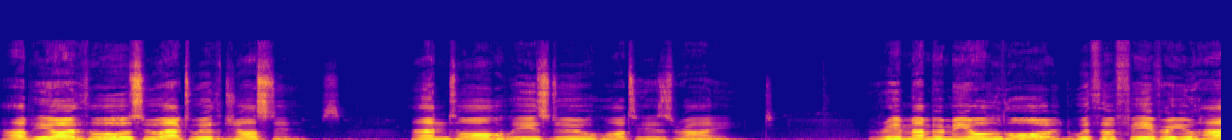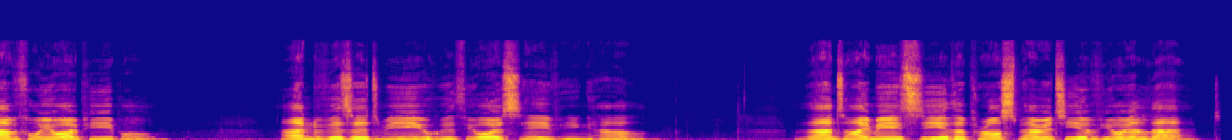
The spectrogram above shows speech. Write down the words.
Happy are those who act with justice, and always do what is right. Remember me, O Lord, with the favor you have for your people, and visit me with your saving help, that I may see the prosperity of your elect,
